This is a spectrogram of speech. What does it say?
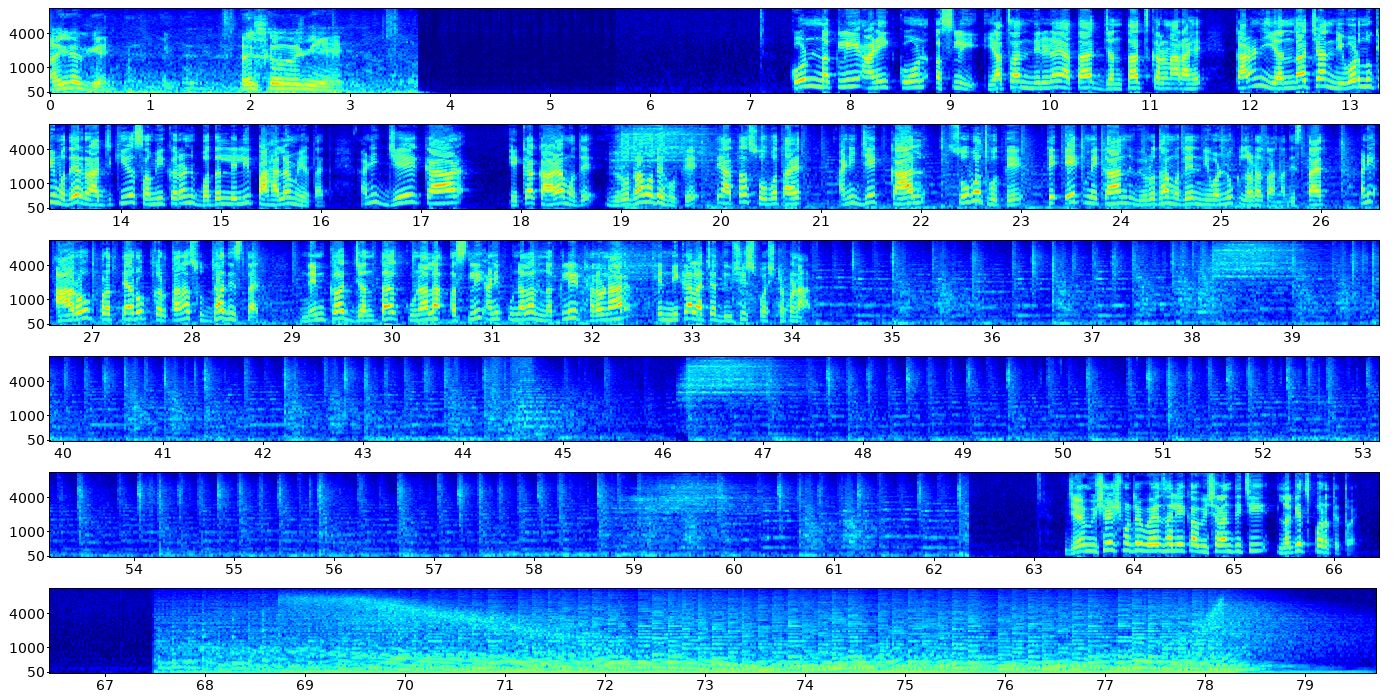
अयोग्य आहे अशोभनीय आहे कोण नकली आणि कोण असली याचा निर्णय आता जनताच करणार आहे. कारण यंदाच्या निवडणुकीमध्ये राजकीय समीकरण बदललेली पाहायला मिळत आहेत आणि जे काळ एका काळामध्ये विरोधामध्ये होते ते आता सोबत आहेत. आणि जे काल सोबत होते ते एकमेकांविरोधामध्ये निवडणूक लढताना दिसत आहेत आणि आरोप प्रत्यारोप करताना सुद्धा दिसत आहेत नेमकं जनता कुणाला असली आणि कुणाला नकली ठरवणार हे निकालाच्या दिवशी स्पष्ट होणार. जेम विशेषमध्ये वेळ झाली एका विश्रांतीची लगेच परत येतोय.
